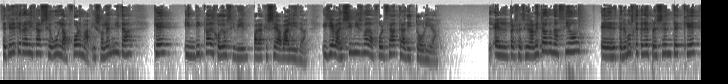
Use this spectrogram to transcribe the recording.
se tiene que realizar según la forma y solemnidad que indica el Código Civil para que sea válida y lleva en sí misma la fuerza traditoria. El perfeccionamiento de la donación eh, tenemos que tener presente que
